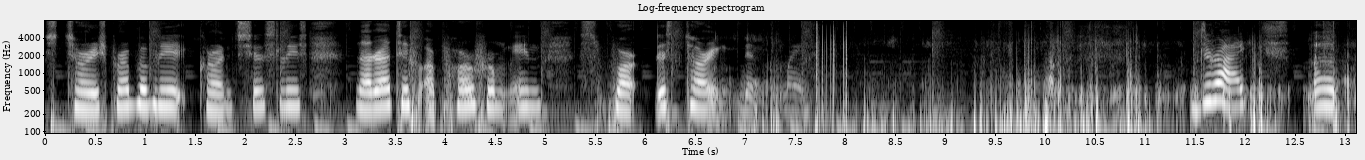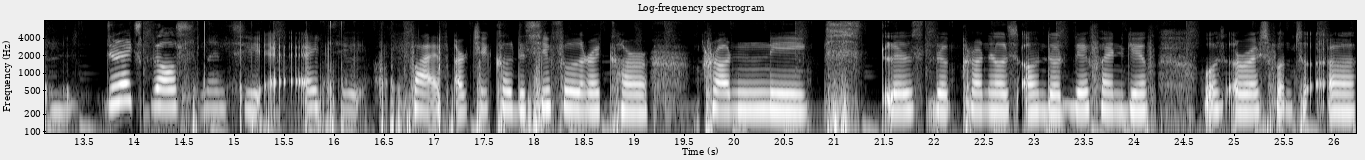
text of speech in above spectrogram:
Stories probably consciously narrative are performed in sport distorting that mind. Direct uh, Derrick Bell's 1985 article The Civil Record Chronicles the Chronicles on the Divine Gift was a response to a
